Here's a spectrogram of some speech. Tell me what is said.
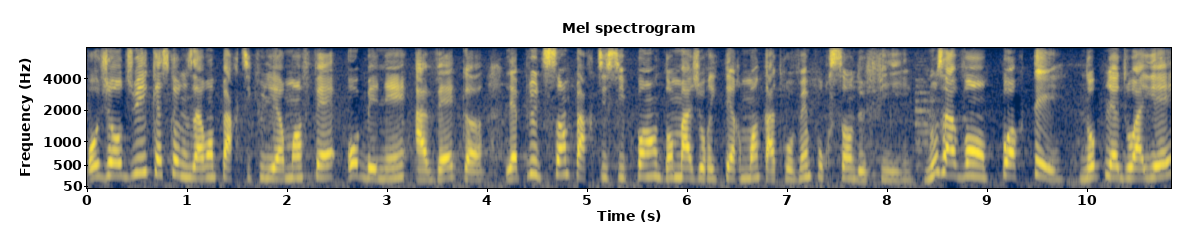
Aujourd'hui, qu'est-ce que nous avons particulièrement fait au Bénin avec euh, les plus de 100 participants, dont majoritairement 80% de filles? Nous avons porté nos plaidoyers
